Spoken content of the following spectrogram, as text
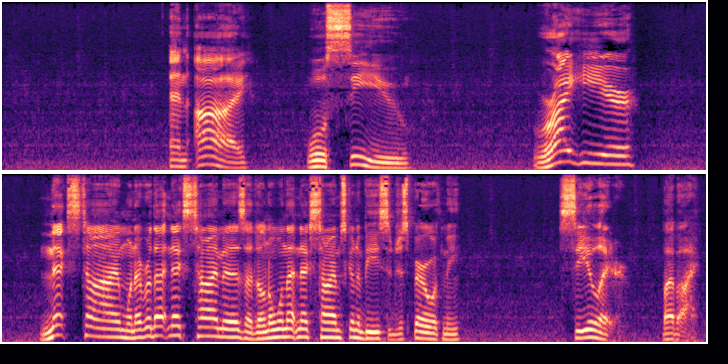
And I will see you right here next time, whenever that next time is. I don't know when that next time's going to be, so just bear with me. See you later. Bye bye.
